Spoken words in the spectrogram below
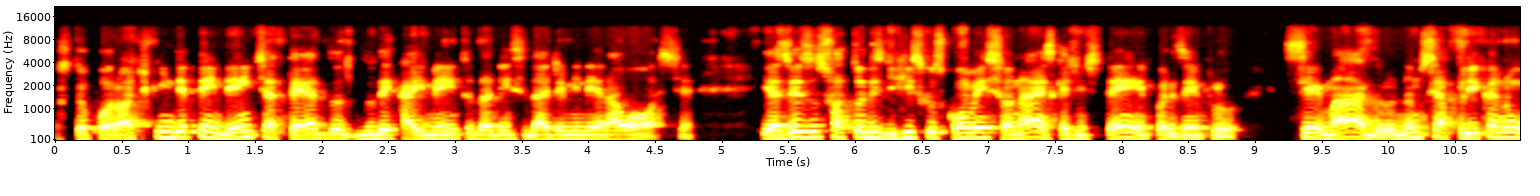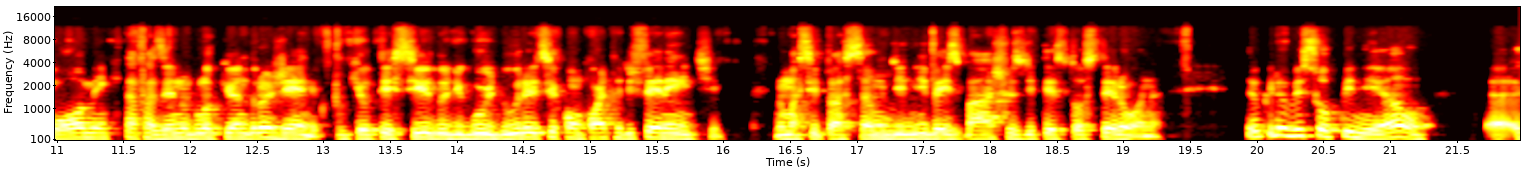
osteoporótico, independente até do, do decaimento da densidade mineral óssea. E às vezes os fatores de riscos convencionais que a gente tem, por exemplo, ser magro não se aplica no homem que está fazendo bloqueio androgênico, porque o tecido de gordura ele se comporta diferente numa situação de níveis baixos de testosterona. Eu queria ouvir sua opinião. Eh,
